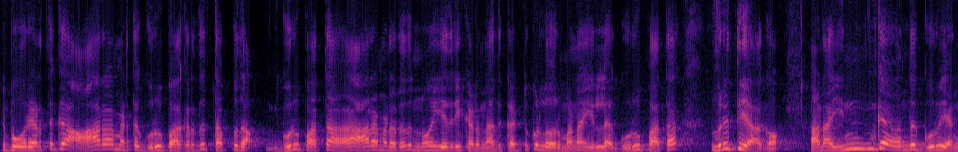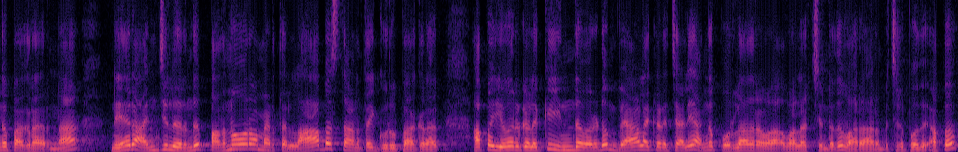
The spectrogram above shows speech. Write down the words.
இப்போ ஒரு இடத்துக்கு ஆறாம் இடத்த குரு பார்க்குறது தப்பு தான் குரு பார்த்தா ஆறாம் இடம்ன்றது நோய் எதிரி கடன் அது கட்டுக்குள்ள ஒரு மனம் இல்லை குரு பார்த்தா விருத்தி ஆகும். ஆனால் இங்கே வந்து குரு எங்கே பார்க்குறாருன்னா நேராக அஞ்சிலிருந்து பதினோராம் இடத்த லாபஸ்தானத்தை குரு பார்க்குறார். அப்போ இவர்களுக்கு இந்த வருடம் வேலை கிடைச்சாலே அங்கே பொருளாதார வ- வளர்ச்சின்றது வர ஆரம்பிச்சிட்டு போகுது. அப்போ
